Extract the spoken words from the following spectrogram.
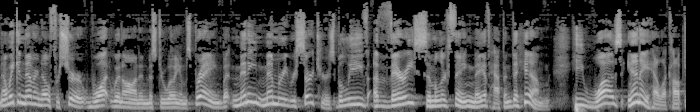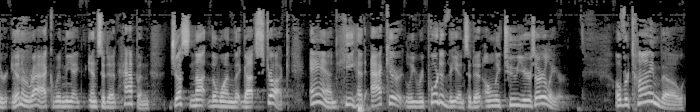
Now, we can never know for sure what went on in Mr. Williams' brain, but many memory researchers believe a very similar thing may have happened to him. He was in a helicopter in Iraq when the incident happened, just not the one that got struck, and he had accurately reported the incident only two years earlier. Over time, though,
